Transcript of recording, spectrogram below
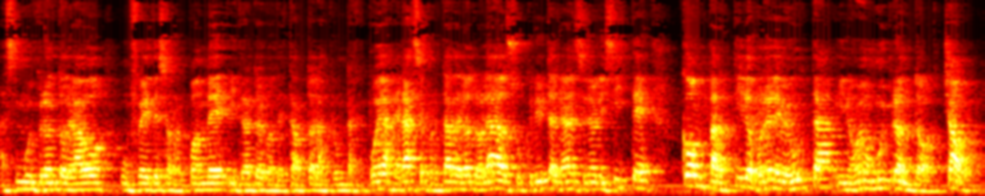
Así muy pronto grabo un FED eso responde y trato de contestar todas las preguntas que puedas. Gracias por estar del otro lado, suscríbete al canal si no lo hiciste, compartilo, ponle me gusta y nos vemos muy pronto. Chao.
